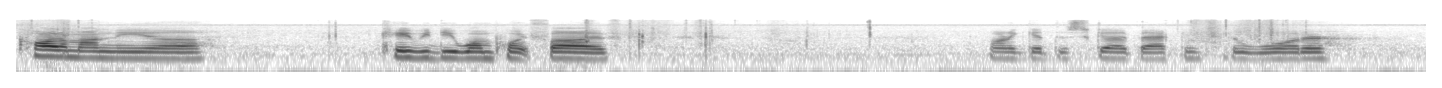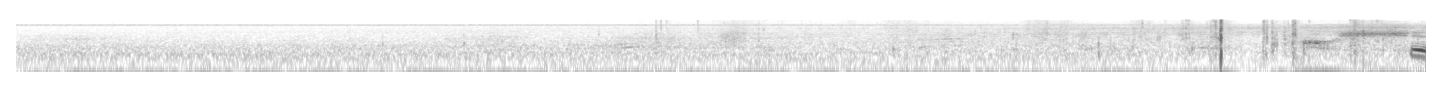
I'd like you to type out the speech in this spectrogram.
Caught him on the uh, KVD 1.5. Want to get this guy back into the water. Come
